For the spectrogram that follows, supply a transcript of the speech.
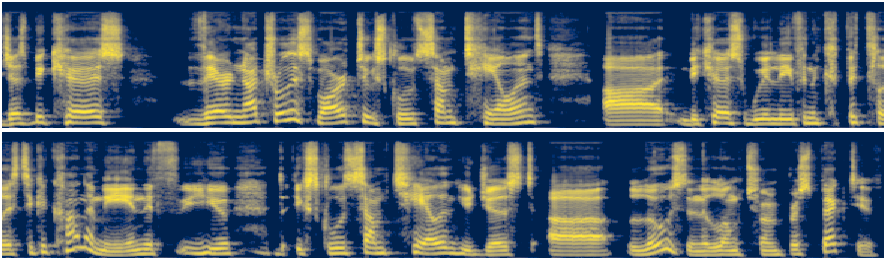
just because they're not really smart to exclude some talent uh, because we live in a capitalistic economy. And if you exclude some talent, you just uh, lose in the long term perspective.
